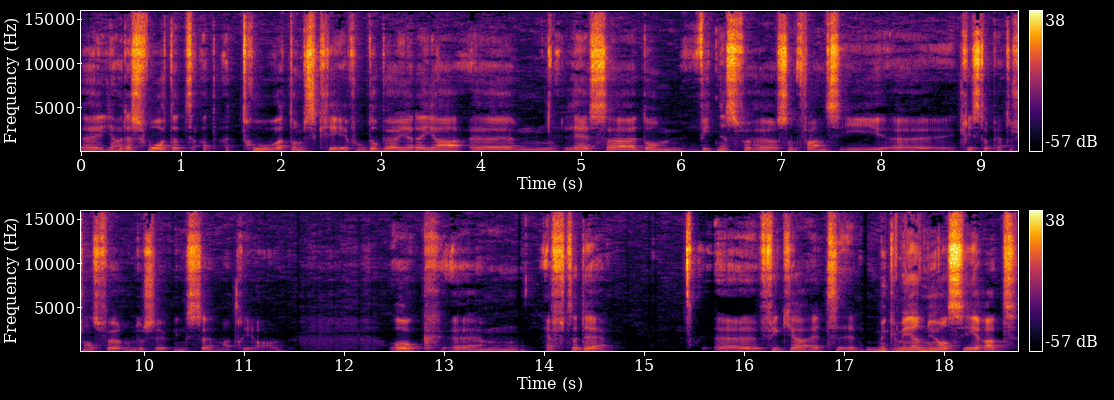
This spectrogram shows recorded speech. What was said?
Eh, jag hade svårt att, att, att, tro att de skrev och då började jag eh, läsa de vittnesförhör som fanns i eh, Christer Petterssons förundersökningsmaterial. Och eh, efter det eh, fick jag ett eh, mycket mer nyanserat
